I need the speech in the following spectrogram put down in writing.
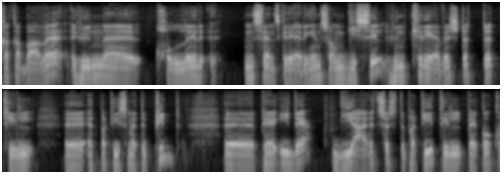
Kakabave hun holder den svenske regjeringen som gissel. Hun krever støtte til et parti som heter PYD, PYD de er et søsterparti til PKK,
